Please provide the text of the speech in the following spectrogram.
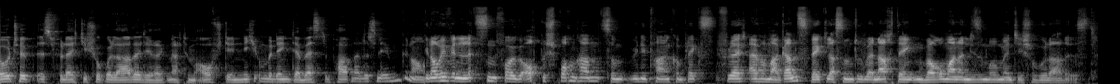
Live-Pro-Tipp ist vielleicht die Schokolade direkt nach dem Aufstehen nicht unbedingt der beste Partner des Lebens? Genau. Genau wie wir in der letzten Folge auch besprochen haben zum ödipalen Komplex, vielleicht einfach mal ganz weglassen und drüber nachdenken, warum man an diesem Moment die Schokolade isst.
